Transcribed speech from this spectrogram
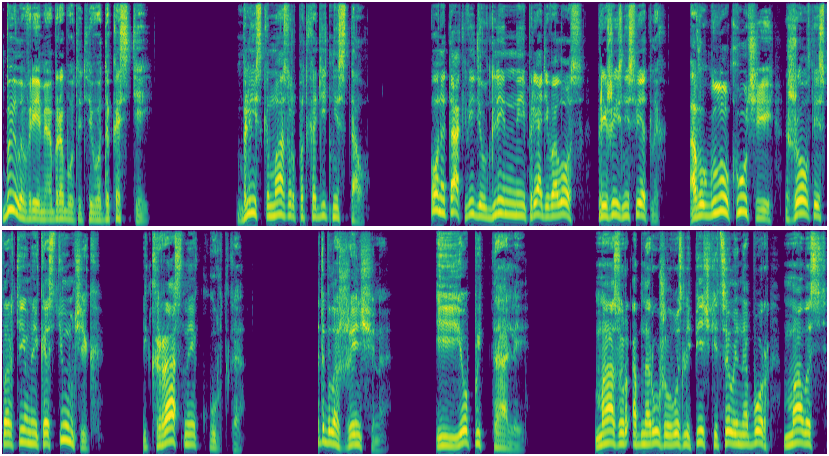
Было время обработать его до костей. Близко Мазур подходить не стал. Он и так видел длинные пряди волос при жизни светлых а в углу кучей желтый спортивный костюмчик и красная куртка. Это была женщина, и ее пытали. Мазур обнаружил возле печки целый набор малость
